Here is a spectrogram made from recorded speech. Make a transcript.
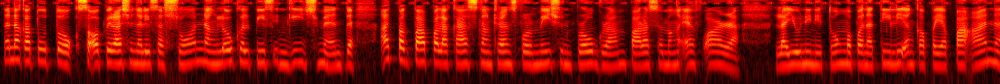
na nakatutok sa operasyonalisasyon ng local peace engagement at pagpapalakas ng transformation program para sa mga FR. Layunin nitong mapanatili ang kapayapaan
